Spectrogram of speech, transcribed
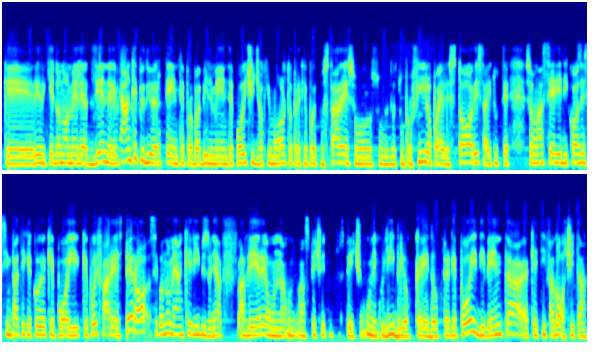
che, richiedono a me le aziende, che è anche più divertente probabilmente, poi ci giochi molto perché puoi postare su, sul tuo profilo, poi hai le stories, hai tutte sono una serie di cose simpatiche che puoi, che puoi fare, però secondo me anche lì bisogna avere un, una specie, specie, un equilibrio, credo, perché poi diventa che ti fagocita,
